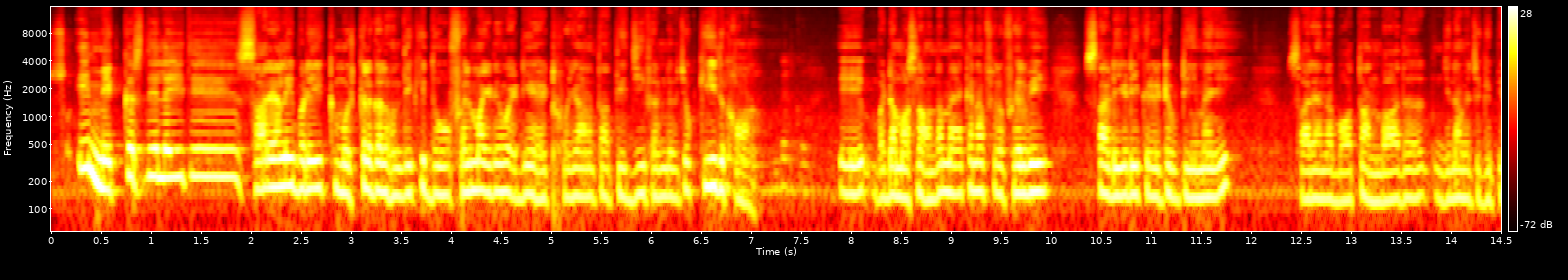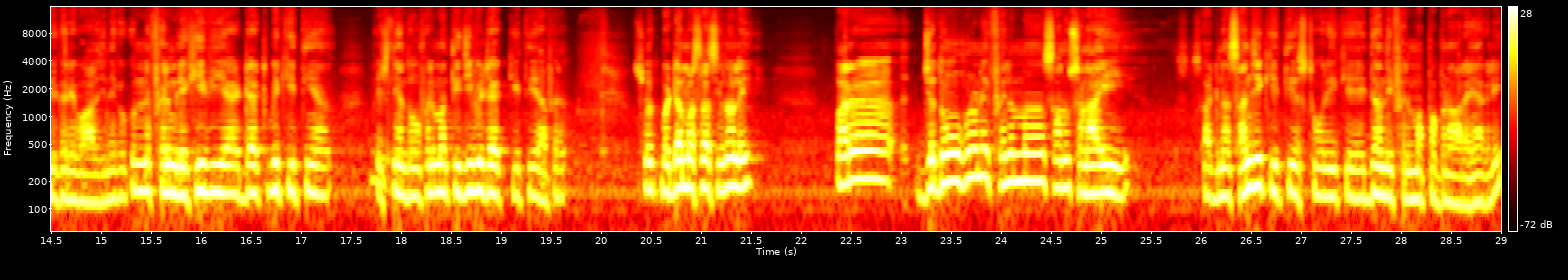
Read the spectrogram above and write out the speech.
ਸੋ ਇਹ ਮੇਕਰਸ ਦੇ ਲਈ ਤੇ ਸਾਰਿਆਂ ਲਈ ਬੜੀ ਇੱਕ ਮੁਸ਼ਕਲ ਗੱਲ ਹੁੰਦੀ ਕਿ ਦੋ ਫਿਲਮਾਂ ਜਿਹੜੀਆਂ ਉਹ ਐਡੀਆਂ ਹਿੱਟ ਹੋ ਜਾਣ ਤਾਂ ਤੀਜੀ ਫਿਲਮ ਦੇ ਵਿੱਚ ਉਹ ਕੀ ਦਿਖਾਉਣ। ਬਿਲਕੁਲ। ਇਹ ਵੱਡਾ ਮਸਲਾ ਹੁੰਦਾ। ਮੈਂ ਕਹਿੰਦਾ ਫਿਰ ਫਿਰ ਵੀ ਸਾਡੀ ਜਿਹੜੀ ਕ੍ਰੀਏਟਿਵ ਟੀਮ ਹੈ ਜੀ ਸਾਰਿਆਂ ਦਾ ਬਹੁਤ ਧੰਨਵਾਦ ਜਿਨ੍ਹਾਂ ਵਿੱਚ ਗਿੱਪੀ ਗਰੇਵਾਲ ਜੀ ਨੇ ਕਿਉਂਕਿ ਉਹਨੇ ਫਿਲਮ ਲਿਖੀ ਵੀ ਹੈ ਡਾਇਰੈਕਟ ਵੀ ਕੀਤੀਆਂ। ਪਿਛਲੀਆਂ ਦੋ ਫਿਲਮਾਂ ਤੀਜੀ ਵੀ ਡਾਇਰੈਕਟ ਕੀਤੀ ਆ ਫਿਰ। ਸੋ ਇੱਕ ਵੱਡਾ ਮਸਲਾ ਸੀ ਉਹਨਾਂ ਲਈ। ਪਰ ਜਦੋਂ ਉਹਨਾਂ ਨੇ ਫਿਲਮ ਸਾਨੂੰ ਸੁਣਾਈ, ਸਾਡੇ ਨਾਲ ਸਾਂਝੀ ਕੀਤੀ ਸਟੋਰੀ ਕਿ ਇਦਾਂ ਦੀ ਫਿਲਮ ਆਪਾਂ ਬਣਾ ਰਹੇ ਹਾਂ ਅਗਲੀ,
